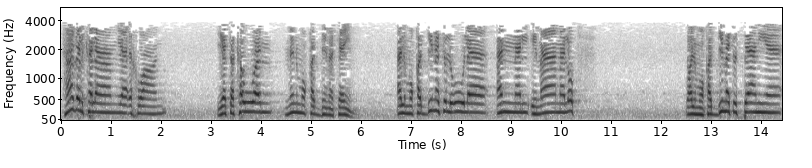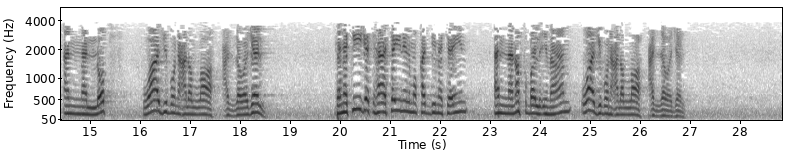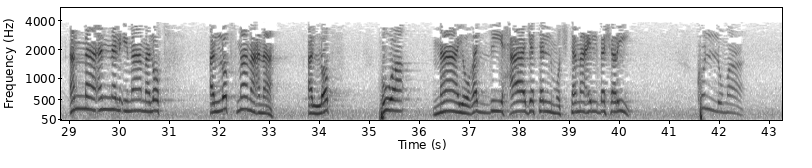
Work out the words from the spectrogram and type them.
هذا الكلام يا إخوان يتكون من مقدمتين. المقدمة الأولى أن الإمام لطف. والمقدمة الثانية أن اللطف واجب على الله عز وجل. فنتيجة هاتين المقدمتين أن نصب الإمام واجب على الله عز وجل. أما أن الإمام لطف اللطف ما معناه؟ اللطف هو ما يغذي حاجة المجتمع البشري. كل ما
